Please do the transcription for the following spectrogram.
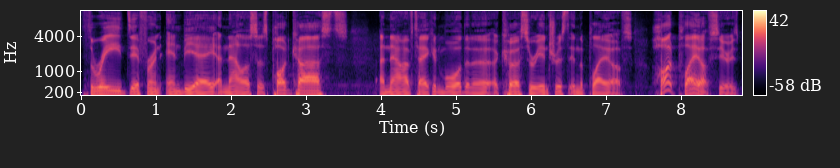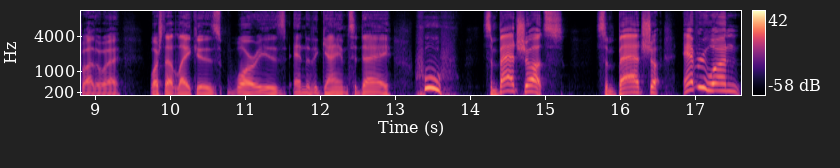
three different NBA analysis podcasts, and now I've taken more than a, a cursory interest in the playoffs. Hot playoff series, by the way. Watch that Lakers Warriors end of the game today. Whew, some bad shots. Some bad shot. Everyone,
